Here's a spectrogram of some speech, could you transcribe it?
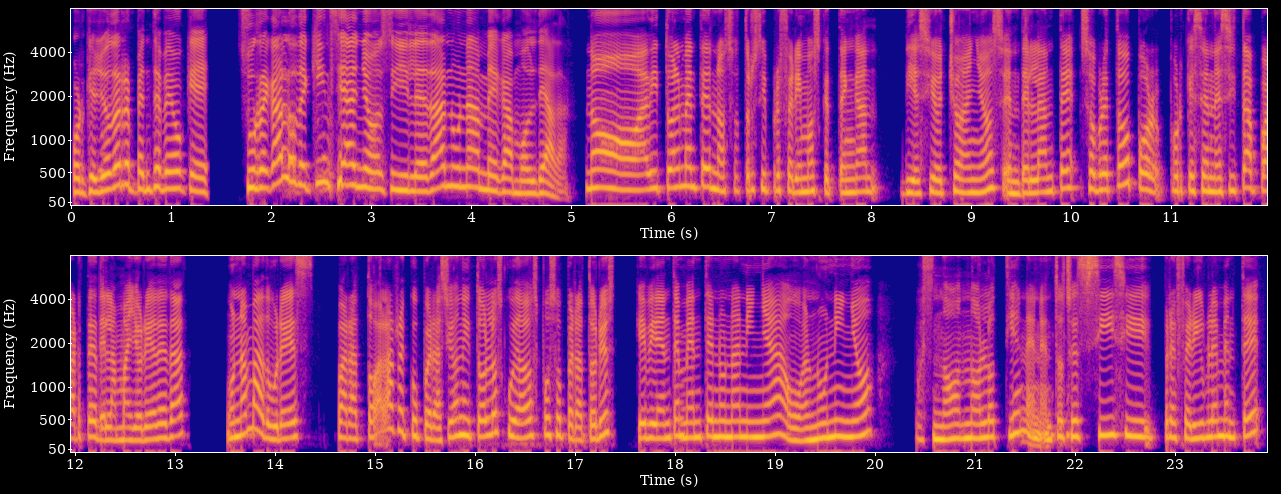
Porque yo de repente veo que su regalo de 15 años y le dan una mega moldeada. No, habitualmente nosotros sí preferimos que tengan 18 años en delante, sobre todo por, porque se necesita, aparte de la mayoría de edad, una madurez para toda la recuperación y todos los cuidados posoperatorios que evidentemente en una niña o en un niño pues no, no lo tienen. Entonces sí, sí, preferiblemente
